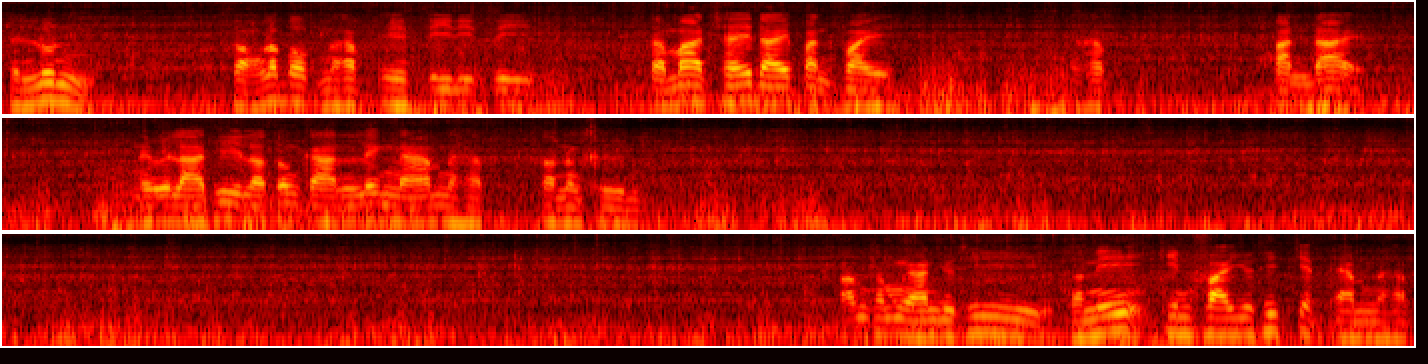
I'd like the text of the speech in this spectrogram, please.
เป็นรุ่นสองระบบนะครับ AC DC สามารถใช้ไดปั่นไฟนะครับ ปั่นได้ ในเวลาที่เราต้องการเร่งน้ำนะครับ ตอนกลางคืน ปั๊มทำงานอยู่ที่ตอนนี้กินไฟอยู่ที่ 7 แอมป์นะครับ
